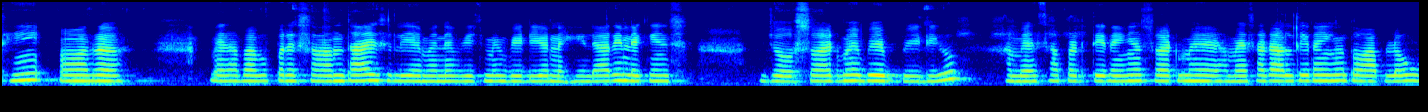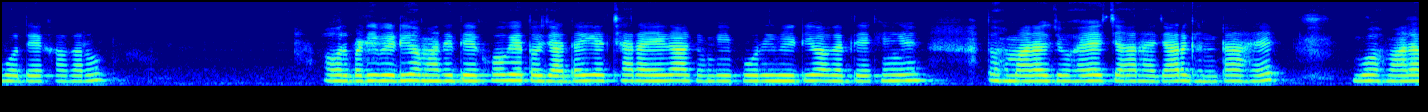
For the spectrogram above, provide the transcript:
थी और मेरा बाबू परेशान था, इसलिए मैंने बीच में वीडियो नहीं डाली, लेकिन जो शॉर्ट में भी वीडियो हमेशा पढ़ती रही हैं, शॉर्ट में हमेशा डालती रही हूँ तो आप लोग वो देखा करो। और बड़ी वीडियो हमारी देखोगे तो ज़्यादा ही अच्छा रहेगा, क्योंकि पूरी वीडियो अगर देखेंगे तो हमारा जो है चार हज़ार घंटा है, वो हमारा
